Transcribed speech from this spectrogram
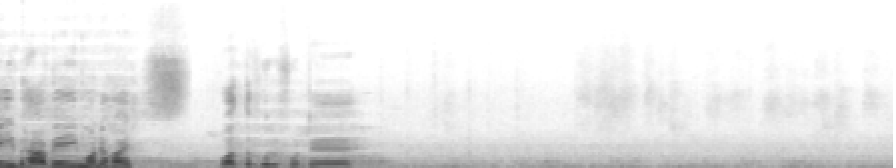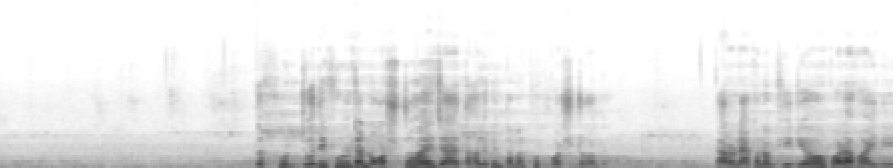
এইভাবেই মনে হয় পদ্ম ফুল ফোটে ফুল যদি ফুলটা নষ্ট হয়ে যায় তাহলে কিন্তু আমার খুব কষ্ট হবে কারণ এখনও ভিডিও করা হয়নি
